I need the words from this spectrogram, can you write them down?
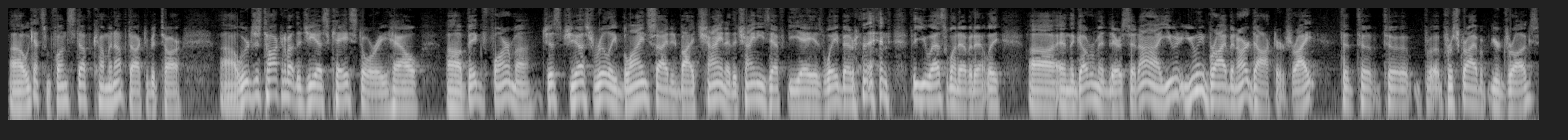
Uh, we got some fun stuff coming up, Dr. Buttar. Uh, we were just talking about the GSK story, how uh, big pharma just just really blindsided by China. The Chinese FDA is way better than the U.S. one, evidently, uh, and the government there said, "Ah, you you ain't bribing our doctors, right, to to to prescribe your drugs."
